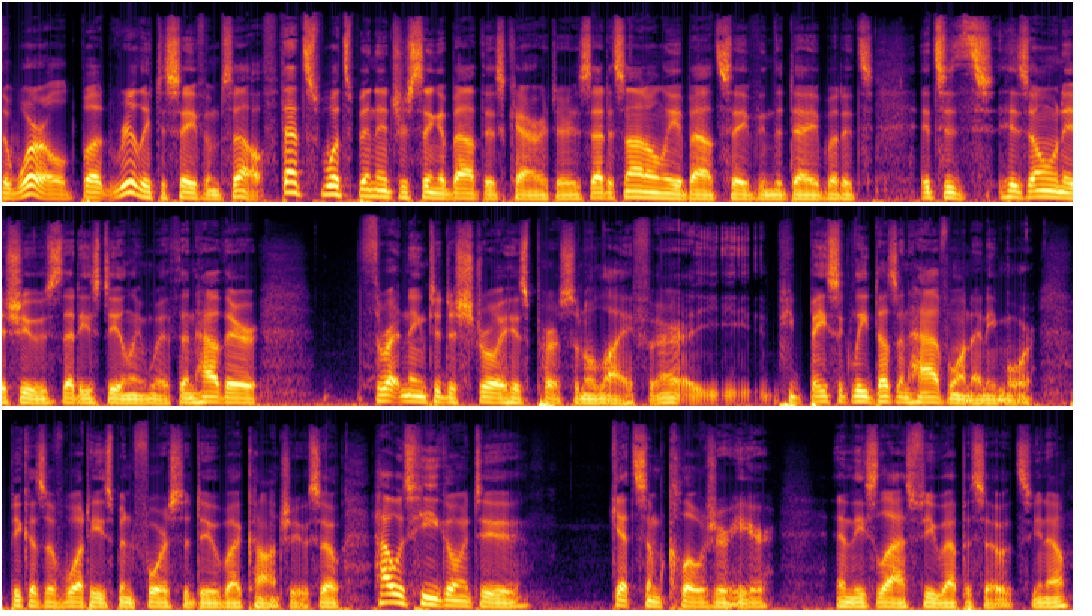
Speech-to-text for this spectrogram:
the world, but really to save himself. That's what's been interesting about this character is that it's not only about saving the day, but it's it's his, his own issues that he's dealing with and how they're threatening to destroy his personal life. He basically doesn't have one anymore because of what he's been forced to do by Khonshu. So how is he going to get some closure here? In these last few episodes, you know,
